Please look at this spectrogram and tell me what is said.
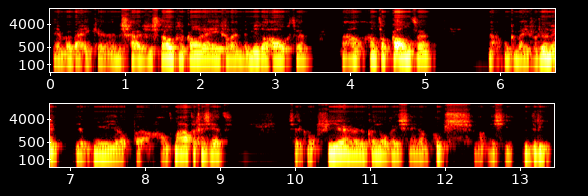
En waarbij ik de schuifjeshoogte kan regelen, de middelhoogte, een aantal kanten. Nou, moet ik hem even runnen. Die heb ik nu hier op handmatig gezet. Zet ik hem op 4, run ik hem nog eens en dan oeps, dan is hij 3.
